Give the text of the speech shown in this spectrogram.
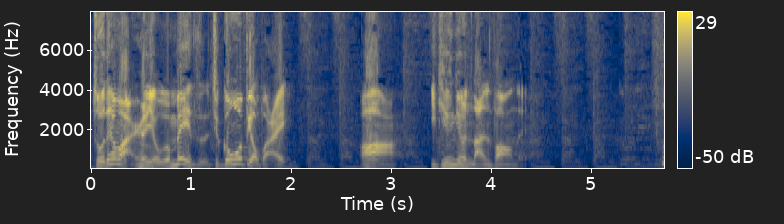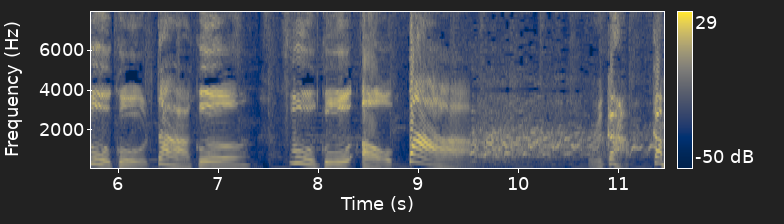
昨天晚上有个妹子就跟我表白，啊，一听就是南方的，复古大哥，复古欧巴。我说干啥？干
